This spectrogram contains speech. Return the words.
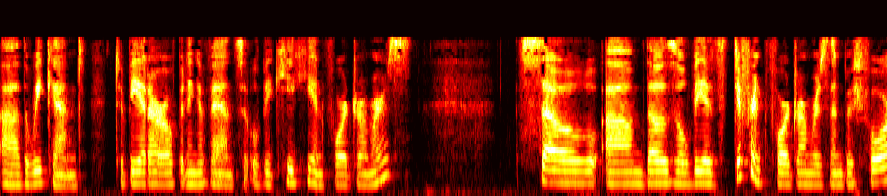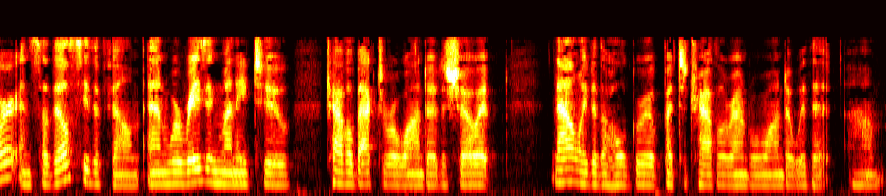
uh, the weekend to be at our opening events. It will be Kiki and four drummers. So um, those will be as different four drummers than before, and so they'll see the film. And we're raising money to travel back to Rwanda to show it, not only to the whole group, but to travel around Rwanda with it, um,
